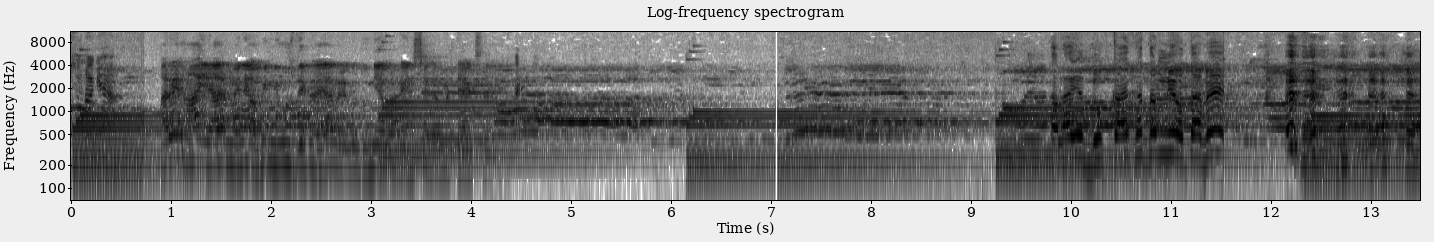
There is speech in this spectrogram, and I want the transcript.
सुना क्या? अरे हाँ यार मैंने अभी न्यूज़ देखा यार मेरे को दुनिया भर के इंस्टाग्राम में टैक्स है। साला ये दुख का खत्म नहीं होता बे।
